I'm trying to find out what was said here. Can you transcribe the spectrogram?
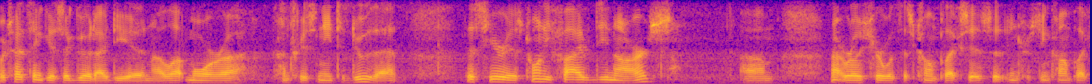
which I think is a good idea, and a lot more uh, countries need to do that. This here is 25 dinars. Um, not really sure what this complex is. An interesting complex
